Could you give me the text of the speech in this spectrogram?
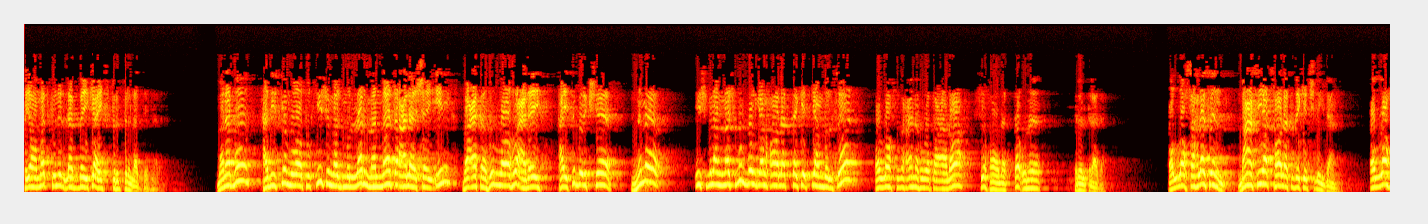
qiyomat kuni labbayka aytib turib tiriladi dedilar. Mana bu hadisga muvofiqki shu mazmunlar qaysi bir kishi nima ish bilan mashg'ul bo'lgan holatda ketgan bo'lsa alloh subhanahu va taolo shu holatda uni tiriltiradi olloh saqlasin ma'siyat holatida ketishlikdan. Olloh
